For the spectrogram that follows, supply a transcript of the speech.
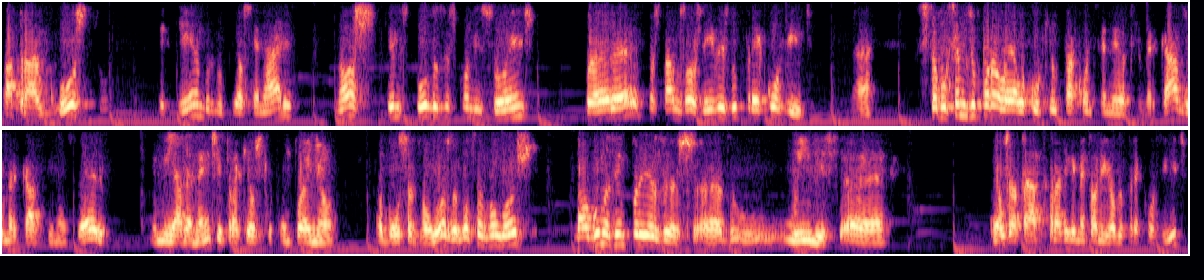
lá para agosto, setembro, no pior cenário, nós temos todas as condições para, estarmos aos níveis do pré-Covid. Né? Estabelecemos o paralelo com aquilo que está acontecendo em outros mercados, o mercado financeiro, nomeadamente, e para aqueles que acompanham a Bolsa de Valores. A Bolsa de Valores, algumas empresas, uh, do, o índice, uh, já está praticamente ao nível do pré-Covid.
